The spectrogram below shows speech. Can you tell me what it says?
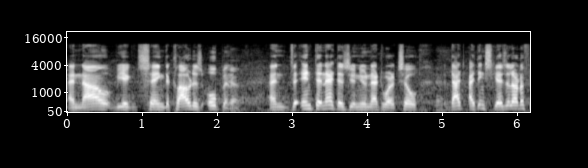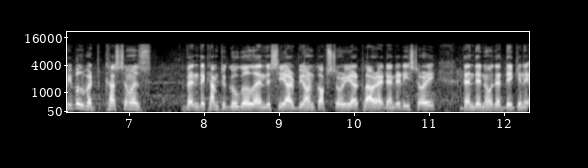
and now we are saying the cloud is open. Yeah and the internet is your new network. So yeah. that I think scares a lot of people, but customers, when they come to Google and they see our BeyondCorp story, our cloud identity story, then they know that they can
